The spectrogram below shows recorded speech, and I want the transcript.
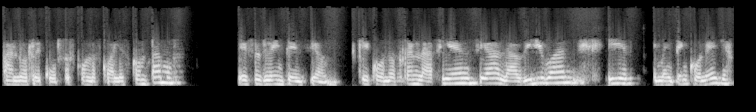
a los recursos con los cuales contamos. Esa es la intención, que conozcan la ciencia, la vivan y experimenten con ella.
